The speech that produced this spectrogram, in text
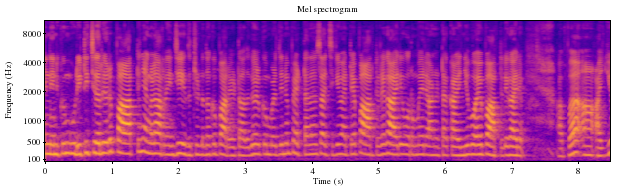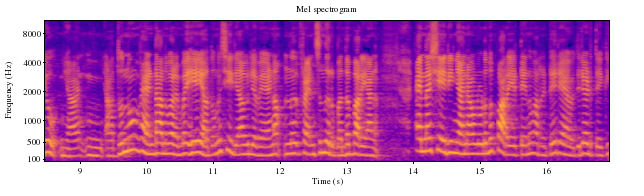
എനിക്കും കൂടിയിട്ട് ചെറിയൊരു പാർട്ടി ഞങ്ങൾ അറേഞ്ച് ചെയ്തിട്ടുണ്ടെന്നൊക്കെ പറയും കേട്ടോ അത് കേൾക്കുമ്പോഴത്തേനും പെട്ടെന്ന് സച്ചിക്ക് മറ്റേ പാർട്ടിയുടെ കാര്യം ഓർമ്മ വരാണ് കേട്ടോ കഴിഞ്ഞു പോയ പാർട്ടിയുടെ കാര്യം. അപ്പോൾ അയ്യോ ഞാൻ അതൊന്നും വേണ്ട എന്ന് പറയുമ്പോൾ ഏയ് അതൊന്നും ശരിയാവില്ല. വേണം എന്ന് ഫ്രണ്ട്സ് നിർബന്ധം പറയാണ്. എന്നാൽ ശരി ഞാൻ അവളോടൊന്ന് പറയട്ടെ എന്ന് പറഞ്ഞിട്ട് രേവതിയുടെ അടുത്തേക്ക്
